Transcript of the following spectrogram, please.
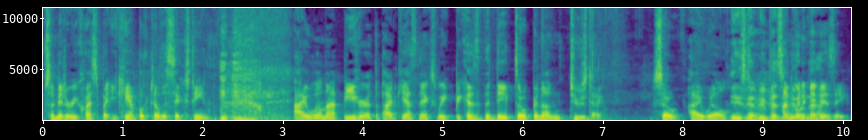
submit a request, but you can't book till the 16th. I will not be here at the podcast next week because the date's open on Tuesday. So I will. he's going to be busy I'm going to be that. busy.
